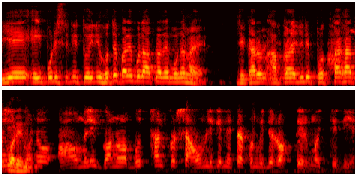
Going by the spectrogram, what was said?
ইয়ে এই পরিস্থিতি তৈরি হতে পারে বলে আপনাদের মনে হয়? যে কারণ আপনারা যদি প্রত্যাঘাত করেন আওয়ামী লীগ গণ অভ্যুত্থান করছে আওয়ামী লীগের নেতা কর্মীদের রক্তের মধ্যে দিয়ে।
